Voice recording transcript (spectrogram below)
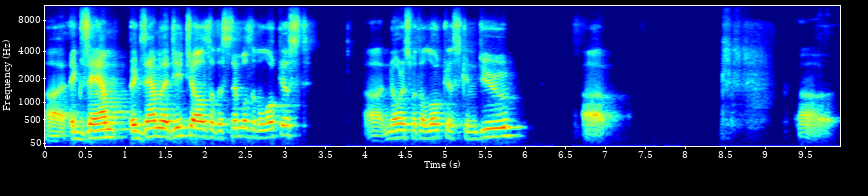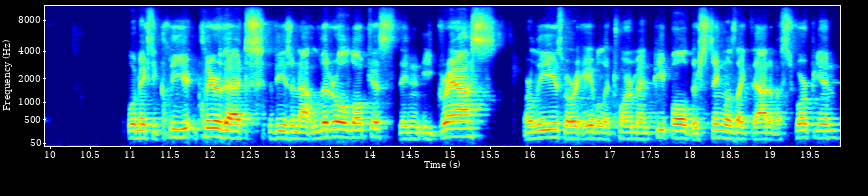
uh, exam examine the details of the symbols of the locust. Uh, notice what the locust can do. Uh, uh what makes it clear, clear that these are not literal locusts. They didn't eat grass or leaves, but were able to torment people. Their sting was like that of a scorpion.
